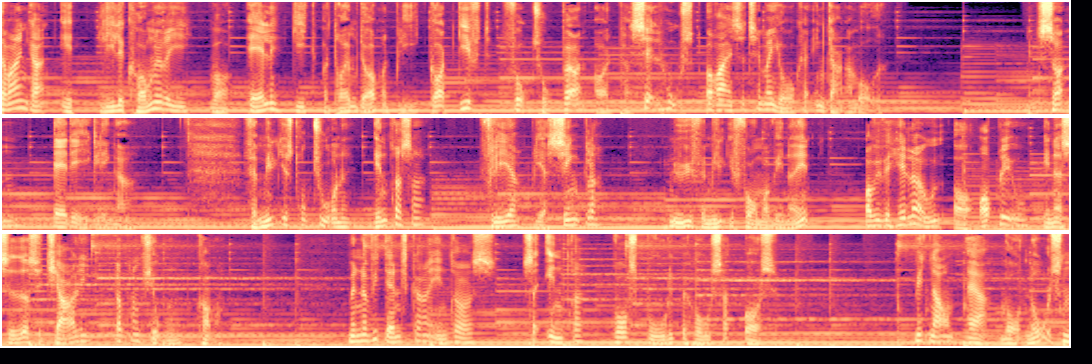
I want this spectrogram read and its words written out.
Der var engang et lille kongerige, hvor alle gik og drømte om at blive godt gift, få to børn og et parcelhus og rejse til Mallorca en gang om året. Men sådan er det ikke længere. Familiestrukturerne ændrer sig, flere bliver singler, nye familieformer vinder ind, og vi vil hellere ud og opleve, end at sidde og se Charlie, når pensionen kommer. Men når vi danskere ændrer os, så ændrer vores boligbehov sig også. Mit navn er Morten Olsen,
